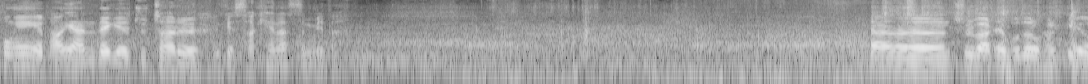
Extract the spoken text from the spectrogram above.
통행에 방해 안 되게 주차를 이렇게 싹 해놨습니다 일단은 출발해 보도록 할게요.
